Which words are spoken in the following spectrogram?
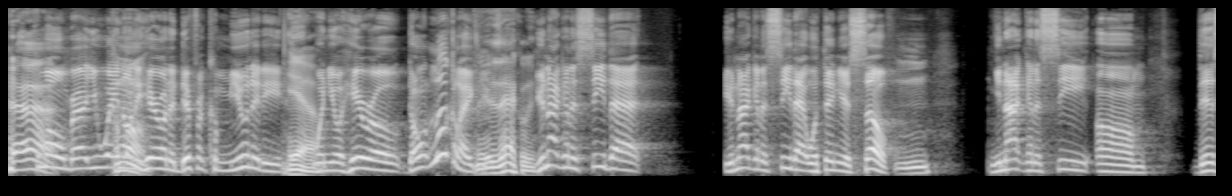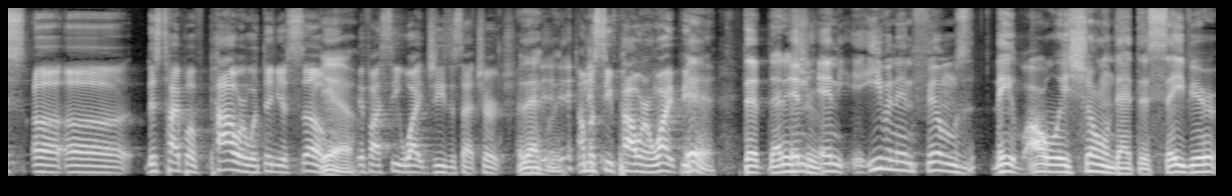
Come on, bro. You waiting Come on a hero in a different community Yeah. when your hero don't look like you. Exactly. You're not gonna see that. You're not gonna see that within yourself. Mm-hmm. You're not gonna see um this uh uh this type of power within yourself. Yeah. If I see white Jesus at church, Exactly. I'm gonna see power in white people. Yeah, that That is and, true. And even in films, they've always shown that the savior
